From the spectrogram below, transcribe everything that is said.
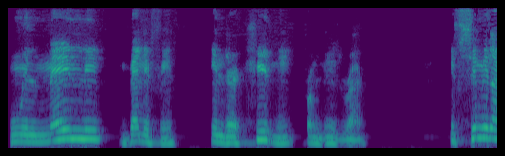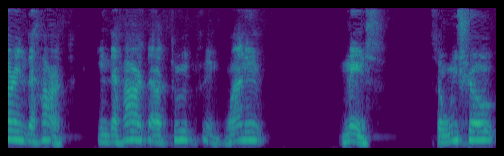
who will mainly benefit in their kidney from this drug. It's similar in the heart. In the heart, there are two things. One is MACE. So we show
